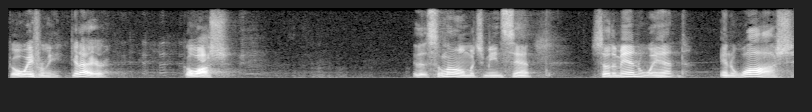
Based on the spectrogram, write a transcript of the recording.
Go away from me. Get out of here. Go wash. Siloam, which means sent. So the men went and washed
